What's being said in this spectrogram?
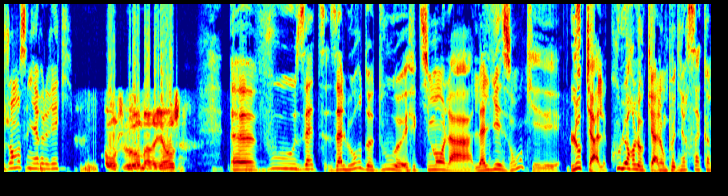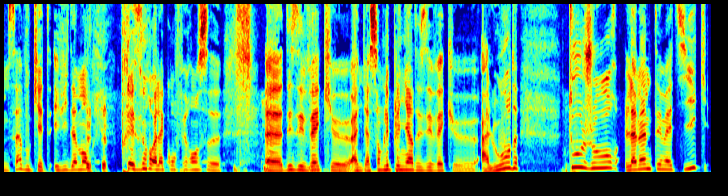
Bonjour monseigneur Ulrich. Bonjour Marie-Ange. Euh, vous êtes à Lourdes, d'où euh, effectivement la, liaison qui est locale, couleur locale, on peut dire ça comme ça. Vous qui êtes évidemment présent à la conférence euh, des évêques, à l'assemblée plénière des évêques à Lourdes. Toujours la même thématique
